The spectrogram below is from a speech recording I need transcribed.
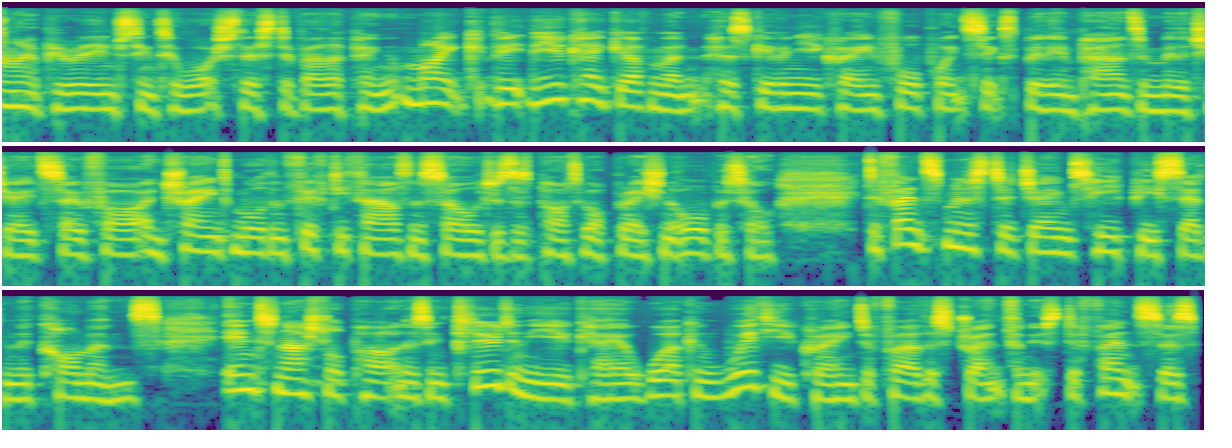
It'll be really interesting to watch this developing. Mike, the, the UK government has given Ukraine £4.6 billion in military aid so far and trained more than 50,000 soldiers as part of Operation Orbital. Defence Minister James Heappey said in the Commons international partners, including the UK, are working with Ukraine to further strengthen its defences.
